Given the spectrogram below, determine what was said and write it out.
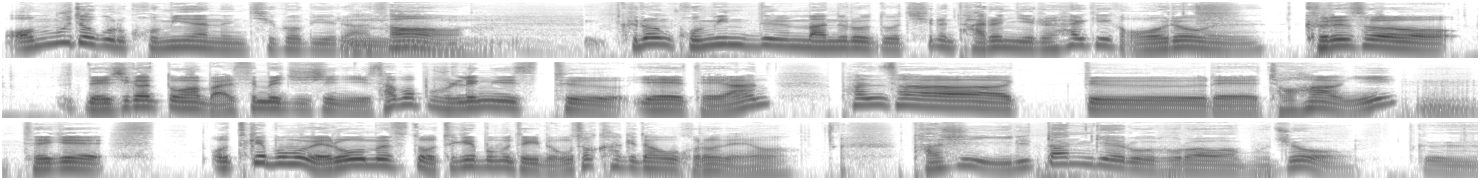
업무적으로 고민하는 직업이라서 음. 그런 고민들만으로도 실은 다른 일을 하기가 어려운 그래서 4시간 동안 말씀해 주신 이 사법부 블랙리스트에 대한 판사들의 저항이 음. 되게 어떻게 보면 외로우면서도 어떻게 보면 되게 명석하기도 하고 그러네요. 다시 1단계로 돌아와 보죠. 그,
